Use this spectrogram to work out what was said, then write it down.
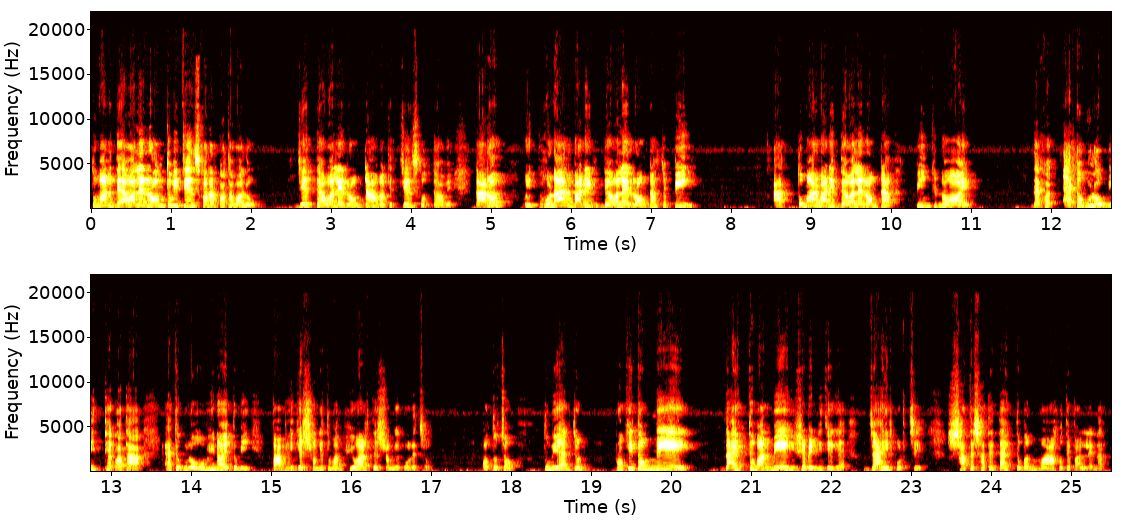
তোমার দেওয়ালের রং তুমি চেঞ্জ করার কথা বলো। যে দেওয়ালের রংটা আমাকে চেঞ্জ করতে হবে। কারণ ওই ঘোনার বাড়ির দেওয়ালের রংটা হচ্ছে পিঙ্ক আর তোমার বাড়ির দেওয়ালের রংটা পিঙ্ক নয়। দেখো, এতগুলো মিথ্যে কথা, এতগুলো অভিনয় তুমি পাবলিকের সঙ্গে, তোমার ভিউয়ার্সদের সঙ্গে করেছ। অথচ তুমি একজন প্রকৃত মেয়ে। দায়িত্ববান মেয়ে হিসেবে নিজেকে জাহির করছে। সাথে সাথে দায়িত্ববান মা হতে পারলে না।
